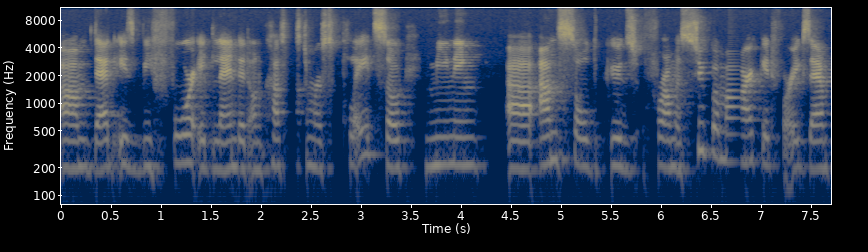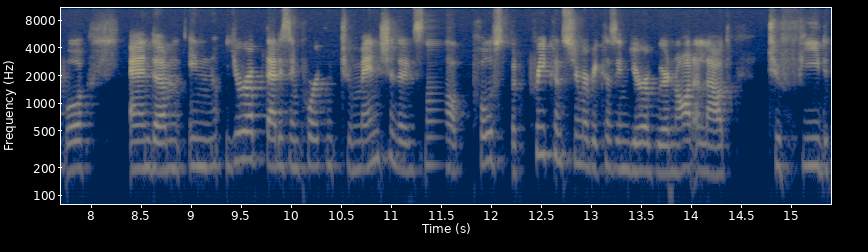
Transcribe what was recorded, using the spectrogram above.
um, that is before it landed on customers' plates. So meaning uh, unsold goods from a supermarket, for example. And um, in Europe, that is important to mention that it's not post but pre-consumer because in Europe we're not allowed to feed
